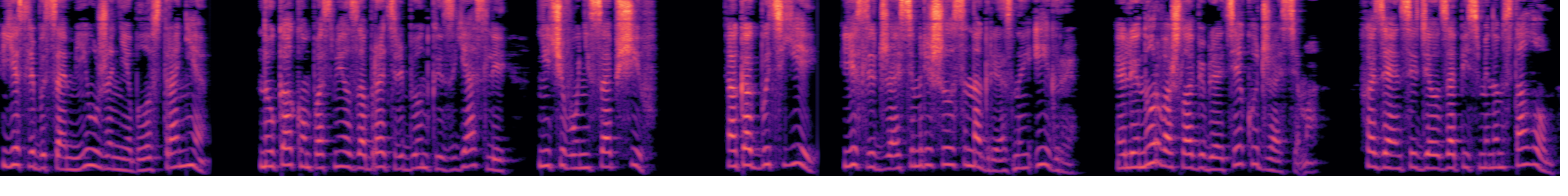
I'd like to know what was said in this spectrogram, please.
если бы Сами уже не было в стране. Но как он посмел забрать ребенка из яслей, ничего не сообщив? А как быть ей, если Джасим решился на грязные игры? Эленор вошла в библиотеку Джасима. Хозяин сидел за письменным столом.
